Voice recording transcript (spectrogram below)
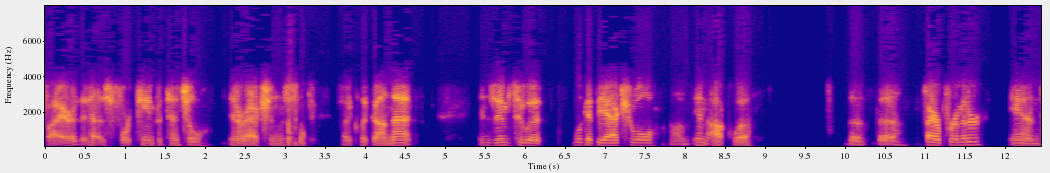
fire that has 14 potential interactions. If I click on that and zoom to it, we'll get the actual um, in aqua, the, the fire perimeter, and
